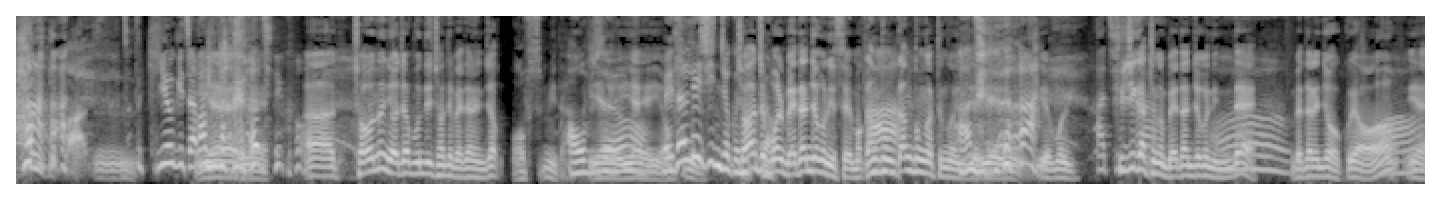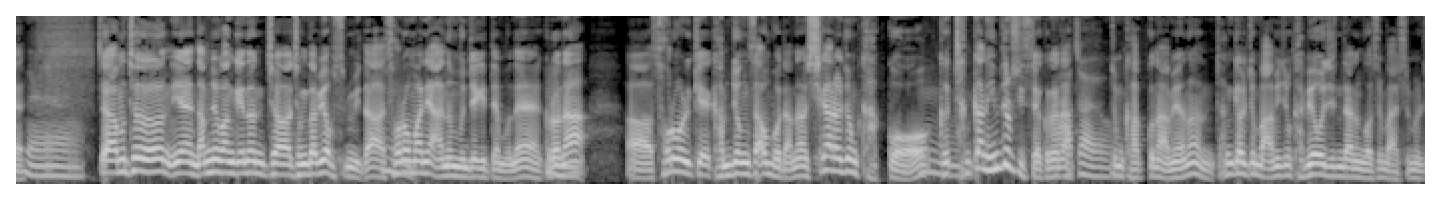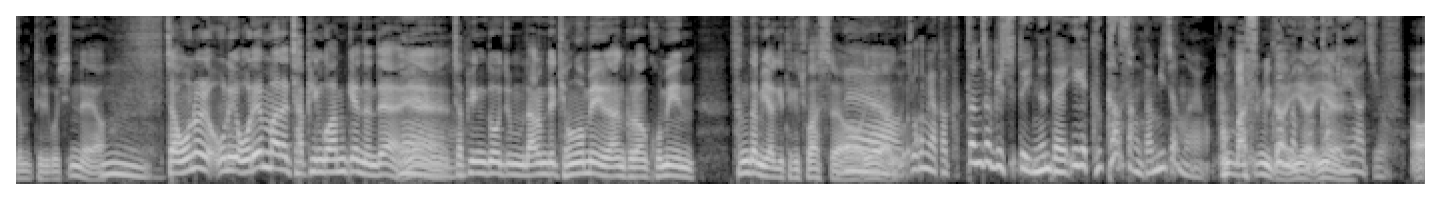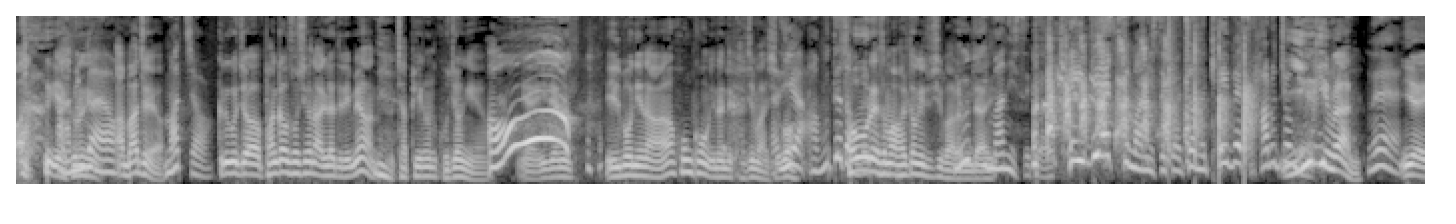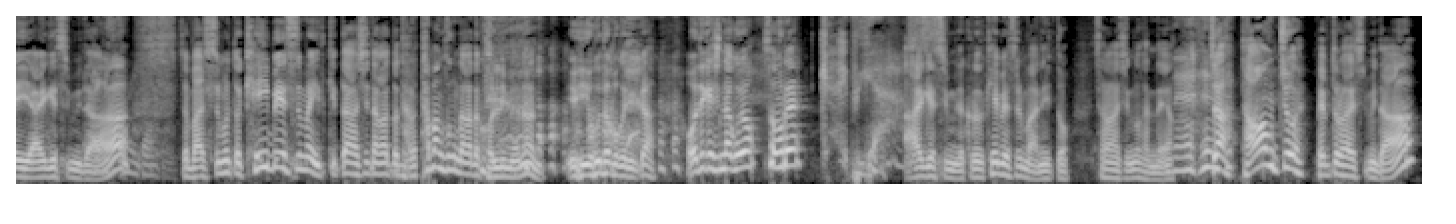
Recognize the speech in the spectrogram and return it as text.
한두 번. 음. 저도 기억이 잘안 예, 나가지고. 예. 아, 저는 여자분들이 저한테 매달린 적 없습니다. 아, 없어요? 매달리신 적은 저한테 있죠? 뭘 매단 적은 있어요. 뭐 깡통, 아. 깡통 같은 거 아, 이제. 네. 예, 예, 뭐 아, 진짜? 휴지 같은 거 매단 적은 있는데 아. 매달린 적 없고요. 아, 예. 네. 자, 아무튼 예, 남녀 관계는 저 정답이 없습니다. 음. 서로만이 아는 문제이기 때문에 그러나 어, 서로 이렇게 감정 싸움보다는 시간을 좀 갖고 그 잠깐 힘들 수 있어요. 그러나 음. 맞아요. 좀 갖고 나면은 한결 좀 마음이 좀 가벼워진다는 것을 말씀을 좀 드리고 싶네요. 음. 자, 오늘 우리 오랜만에 잡힌과 함께했는데 네. 예, 잡힌도 좀 나름대로 경험에 의한 그런 고민 상담 이야기 되게 좋았어요. 네, 예. 조금 약간 극단적일 수도 있는데 이게 극한 상담이잖아요. 아, 맞습니다. 그러면 예, 극하게 예. 해야죠. 어, 예, 아닌가요? 아, 맞아요. 맞죠? 그리고 저 반가운 소식을 알려드리면 자핑은 고정이에요. 어? 예, 이제는 일본이나 홍콩 이런 데 가지 마시고 안 서울에서만 활동해 주시기 바랍니다. 여기만 있을 거예요. KBS만 있을 거예요. 저는 KBS 하루 종일. 이 얘기만. 네. 예, 예, 알겠습니다. 알겠습니다. 자, 말씀을 또 KBS만 있겠다 하시다가 또 다른 타방송 나가다 걸리면은 여기다 먹으니까 어디 계신다고요? 서울에? KBS. 알겠습니다. 그래도 KBS를 많이 또 사랑하시는 것 같네요. 네. 자, 다음 주에 뵙도록 하겠습니다.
